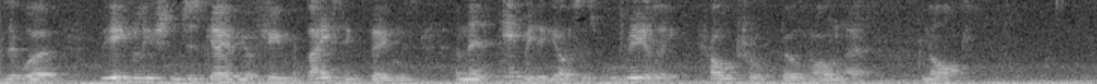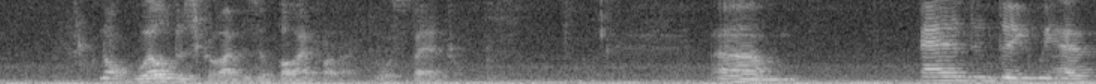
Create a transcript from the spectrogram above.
As it were, the evolution just gave you a few basic things and then everything else is really cultural built on that, not, not well described as a byproduct or spandrel. Um, and indeed, we have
